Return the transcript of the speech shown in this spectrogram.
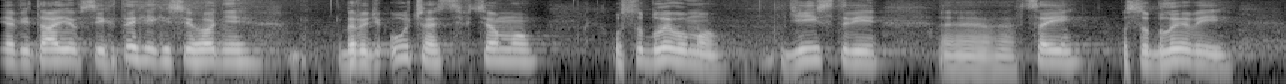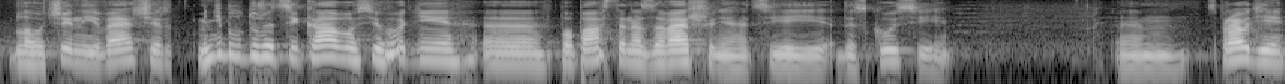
Я вітаю всіх тих, які сьогодні беруть участь в цьому особливому дійстві, е, в цей особливий благочинний вечір. Мені було дуже цікаво сьогодні е, попасти на завершення цієї дискусії. Ем, Справді,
